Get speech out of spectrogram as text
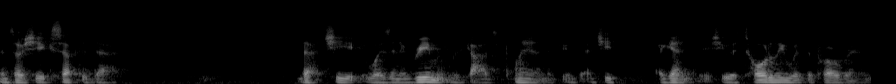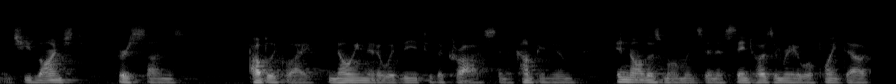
And so she accepted that. That she was in agreement with God's plan. If you, and she, again, she was totally with the program. And she launched her son's public life, knowing that it would lead to the cross and accompany him in all those moments. And as St. Josemaria will point out,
